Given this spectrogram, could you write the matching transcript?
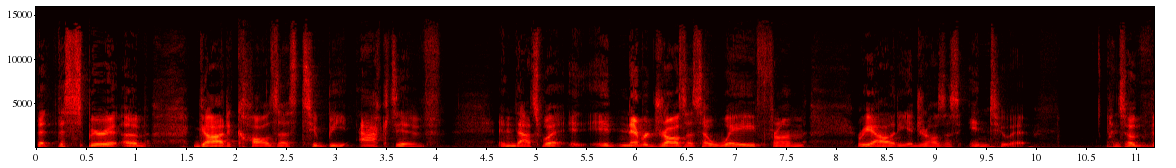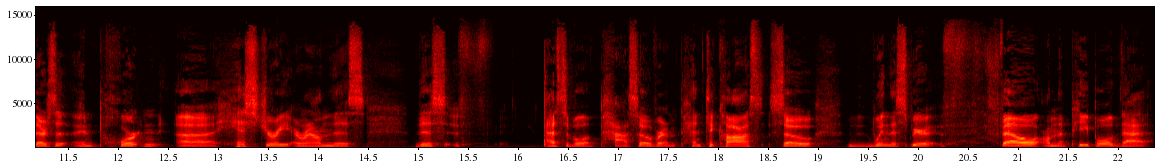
That the Spirit of God calls us to be active and that's what it, it never draws us away from reality it draws us into it and so there's an important uh, history around this this festival of passover and pentecost. So when the spirit fell on the people that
